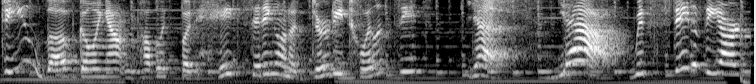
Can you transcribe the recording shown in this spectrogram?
Do you love going out in public but hate sitting on a dirty toilet seat? Yes. Yeah. With state of the art,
